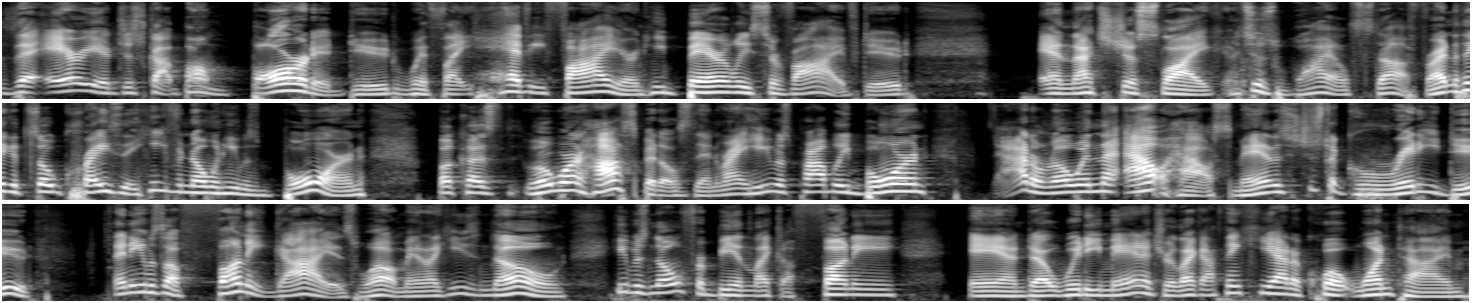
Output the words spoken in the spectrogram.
the area just got bombarded, dude, with like heavy fire, and he barely survived, dude. And that's just like it's just wild stuff, right? And I think it's so crazy that he even know when he was born, because there weren't hospitals then, right? He was probably born, I don't know, in the outhouse, man. This is just a gritty dude. And he was a funny guy as well, man. Like he's known, he was known for being like a funny and witty manager. Like I think he had a quote one time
